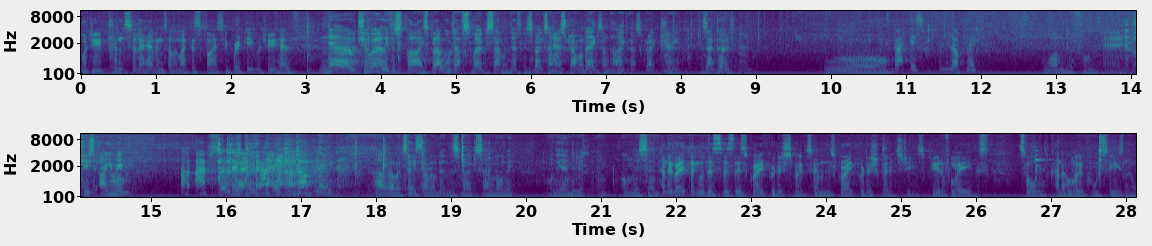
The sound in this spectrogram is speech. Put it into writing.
would you consider having something like a spicy brekkie? Would you have? No, too early for spice, but I would have smoked salmon, definitely. Smoked salmon Yeah. and scrambled eggs I like. That's a great treat. Is that good? Mm. Whoa, That is lovely. Wonderful. She's, are you in? Uh, absolutely. that is lovely. I'll have a taste. I'll have a bit of the smoked salmon on the, on the end of it, um, on this end. And the great thing with this is there's great British smoked salmon, there's great British goat's cheese, beautiful eggs. It's all kind of local, seasonal,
